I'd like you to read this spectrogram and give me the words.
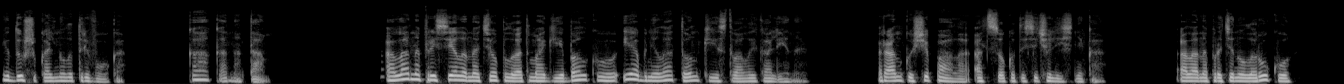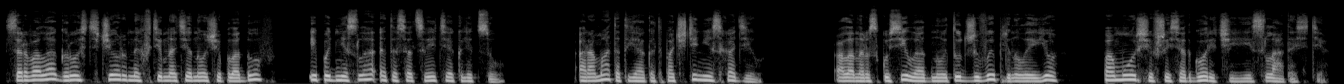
и душу кольнула тревога. Как она там? Алана присела на теплую от магии балку и обняла тонкие стволы калины. Ранку щипала от сока тысячелистника. Алана протянула руку, сорвала гроздь черных в темноте ночи плодов и поднесла это соцветие к лицу. Аромат от ягод почти не исходил. Алана раскусила одну и тут же выплюнула ее, поморщившись от горечи и сладости.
